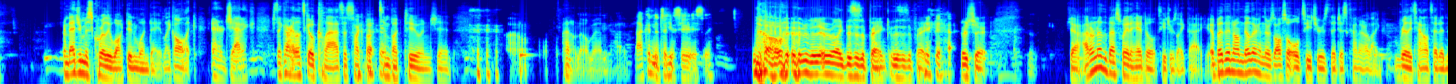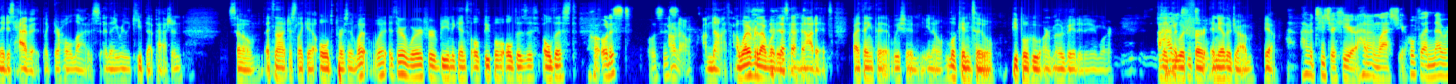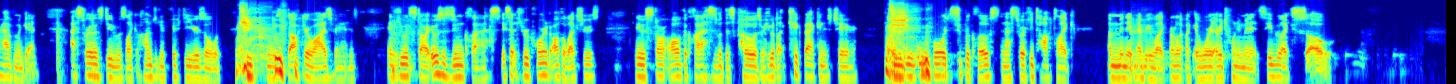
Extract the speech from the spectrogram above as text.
Imagine Miss Corley walked in one day, like all like energetic. She's like, "All right, let's go, class. Let's talk about Timbuktu and shit." Um, I don't know, man. I couldn't have took you- it seriously. No, we were like, "This is a prank. This is a prank." yeah. for sure. Yeah, I don't know the best way to handle teachers like that. But then on the other hand, there's also old teachers that just kind of are like really talented and they just have it like their whole lives and they really keep that passion. So it's not just like an old person. What what is there a word for being against old people? Oldest, oldest? Oldest. What's this? I don't know. I'm not. Uh, Whatever that word is, I'm not it. But I think that we should, you know, look into people who aren't motivated anymore, I like you would for any other job. Yeah. I have a teacher here. I had him last year. Hopefully, I never have him again. I swear this dude was like 150 years old. It was Dr. Wiseband, and he would start. It was a Zoom class, except he recorded all the lectures, and he would start all of the classes with this pose where he would like kick back in his chair, and he would lean forward super close. And I swear he talked like a minute every like or like, like a word every 20 minutes. He'd be like, "So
